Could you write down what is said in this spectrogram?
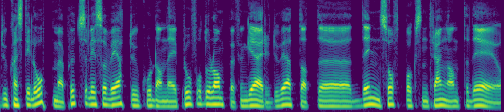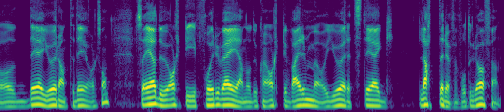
du kan stille opp med, plutselig så vet du hvordan ei profotolampe fungerer. Du vet at uh, den softboxen trenger han til det, og det gjør han til det, og alt sånt. Så er du alltid i forveien, og du kan alltid være med og gjøre et steg lettere for fotografen.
